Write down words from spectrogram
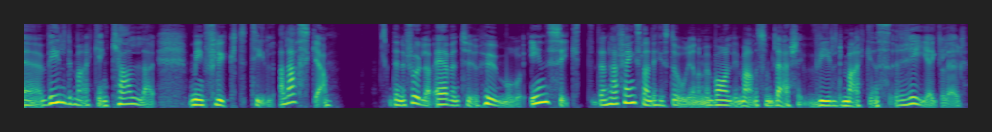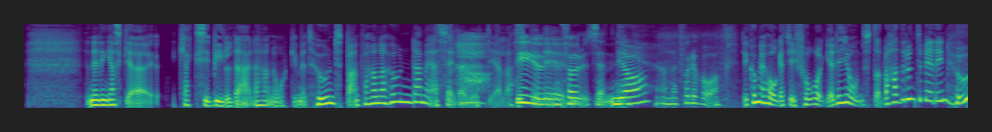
eh, Vildmarken kallar min flykt till Alaska. Den är full av äventyr, humor och insikt. Den här fängslande historien om en vanlig man som lär sig vildmarkens regler. Den är en ganska kaxig bild där, där han åker med ett hundspann. För han har hundar med sig där ute i Alaska. Det är ju det, en förutsättning. Ja. Annars får det vara. Det kommer jag ihåg att vi frågade Jonstad, vad hade du inte med dig en hund?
